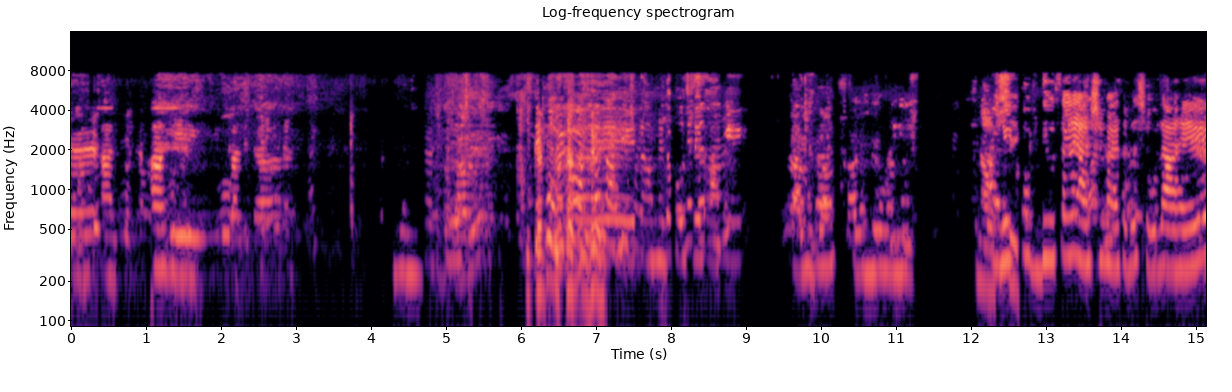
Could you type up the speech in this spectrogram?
आहे आलेलं आहे पोहोचलेलो कालिदास रंगमंदिर आणि नाशिक. खूप दिवसाने आशू माझ्यासोबत शोला आहे.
